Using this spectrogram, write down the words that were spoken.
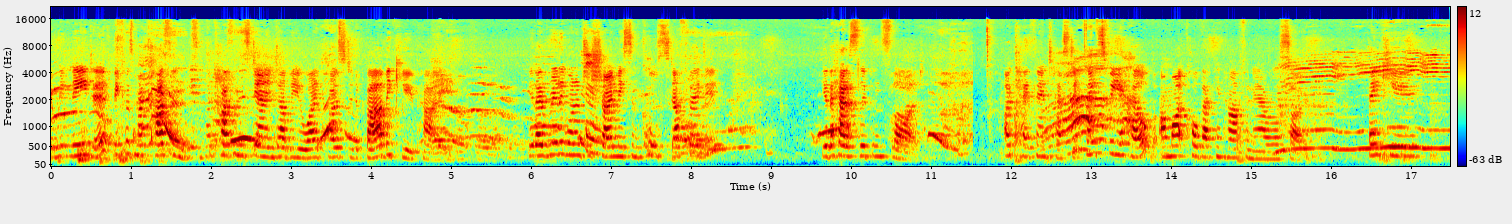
Yeah, we need it because my cousins, my cousins down in WA posted a barbecue party. Yeah, they really wanted to show me some cool stuff they did. Yeah, they had a slip and slide. Okay, fantastic. Thanks for your help. I might call back in half an hour or so. Thank you.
